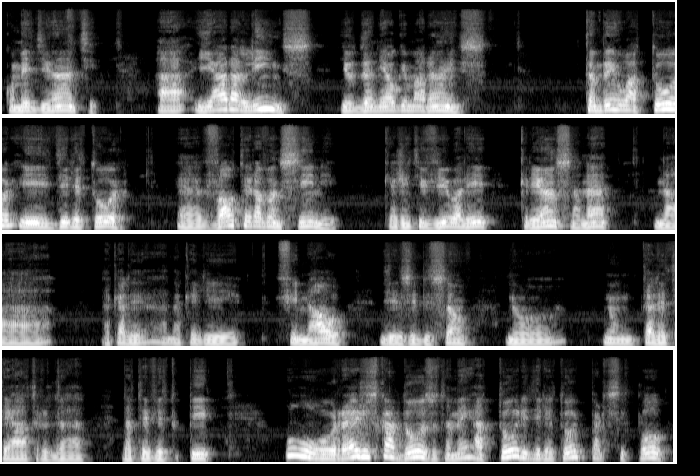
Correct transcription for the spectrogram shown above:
comediante, a Yara Lins e o Daniel Guimarães. Também o ator e diretor é, Walter Avancini, que a gente viu ali criança, né, na, naquele, naquele final de exibição no, num teleteatro da, da TV Tupi. O Regis Cardoso também, ator e diretor, participou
